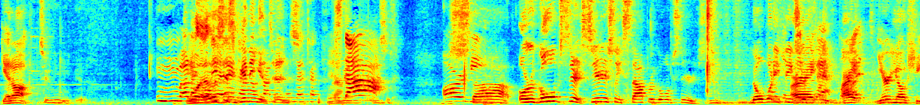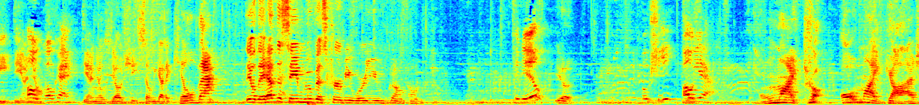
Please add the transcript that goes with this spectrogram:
Get up. Two. Mm, well, at least it's getting intense. Yeah. Stop. RV. Stop. Or go upstairs. Seriously, stop or go upstairs. Nobody All thinks All you're right, funny. all right. You're Yoshi, Daniel. Oh, okay. Daniel's Yoshi. So we gotta kill them. Yo, they have the same move as Kirby, where you ground pound. They do? Yeah. Oh, she? Oh, yeah. Oh my god. Oh my gosh.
